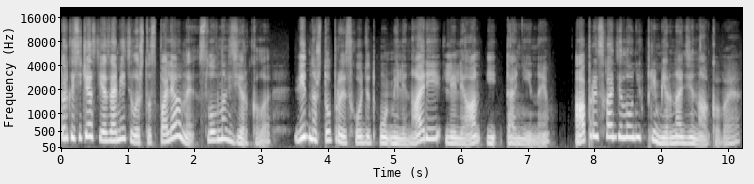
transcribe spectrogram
Только сейчас я заметила, что с поляны, словно в зеркало, видно, что происходит у Милинарии, Лилиан и Танины. А происходило у них примерно одинаковое.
